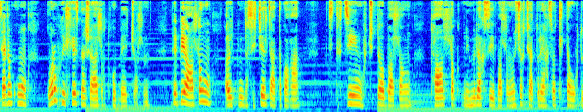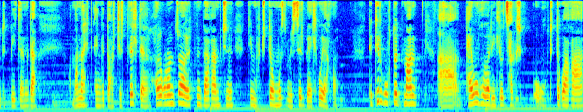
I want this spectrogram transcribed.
Зарим хүн 3 хэлэхээс нааш ойлгодгүй байж болно. Тэгэхээр би олон оюутанд бас хичээл заадаг байгаа. Сэтгцийн өвчтөө болон тооллог, нумеракси болон унших чадварын асуудалтай хүүхдүүдэд би заримдаа манай ангид орж ирдэг л дээ. 2 300 оюутанд байгаа юм чинь тийм өвчтөө хүмүүс мэрсэр байлгүй яах вэ? Тэгээ тэр хүүхдүүд маань 50%-аар илүү цаг өгддөг байгаа.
